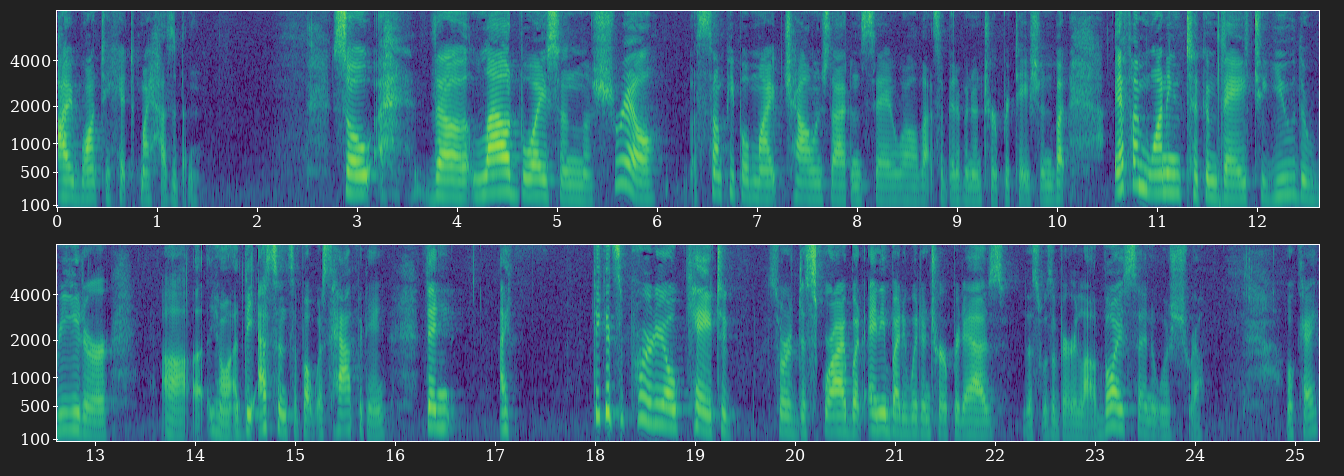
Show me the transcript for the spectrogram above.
I want to hit my husband. So the loud voice and the shrill some people might challenge that and say, well, that's a bit of an interpretation. But if I'm wanting to convey to you, the reader, uh, you know, the essence of what was happening, then I think it's pretty okay to sort of describe what anybody would interpret as this was a very loud voice and it was shrill. Okay?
